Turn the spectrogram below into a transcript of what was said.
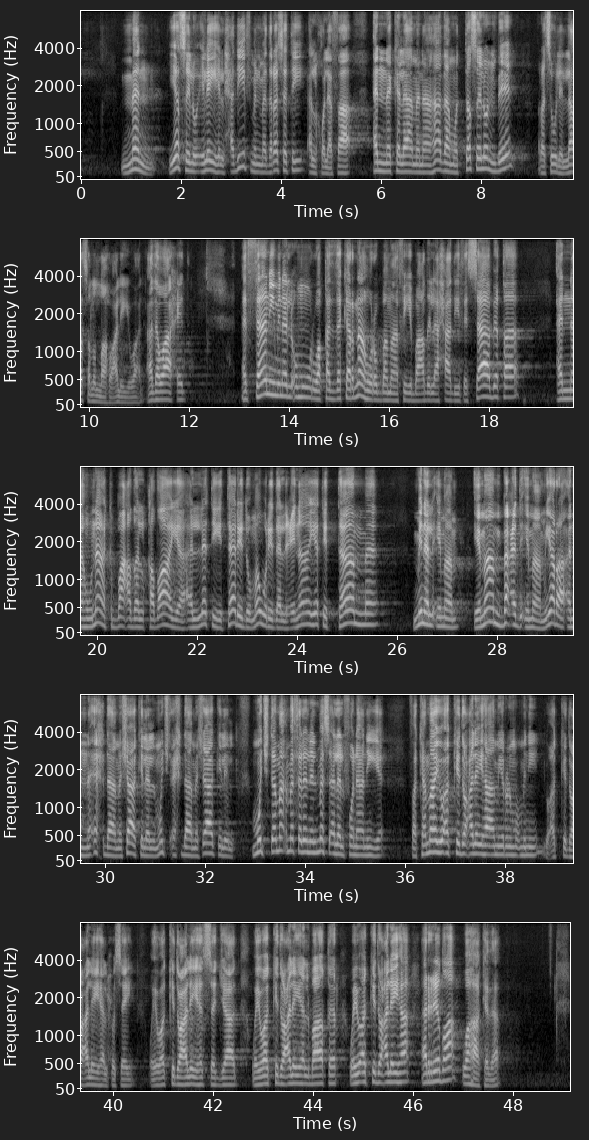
من يصل إليه الحديث من مدرسة الخلفاء أن كلامنا هذا متصل برسول الله صلى الله عليه وآله. هذا واحد. الثاني من الأمور وقد ذكرناه ربما في بعض الأحاديث السابقة أن هناك بعض القضايا التي ترد مورد العناية التامه من الإمام. إمام بعد إمام يرى أن إحدى مشاكل المجت... إحدى مشاكل المجتمع مثلا المسألة الفلانيه فكما يؤكد عليها أمير المؤمنين يؤكد عليها الحسين. ويؤكد عليها السجاد ويؤكد عليها الباقر ويؤكد عليها الرضا وهكذا.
